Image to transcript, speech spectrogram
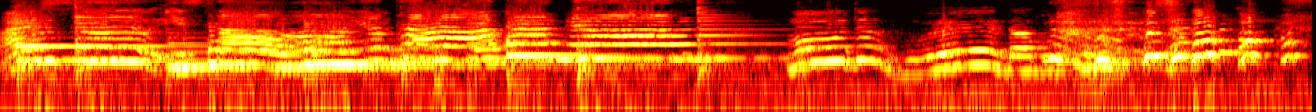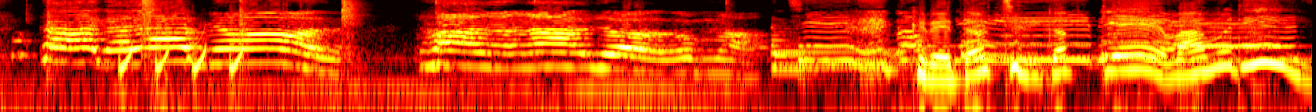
할 수 있어요 다가가면 모두 왜 나도 다가가면 다가가면 엄마 그래도 즐겁게 마무리!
